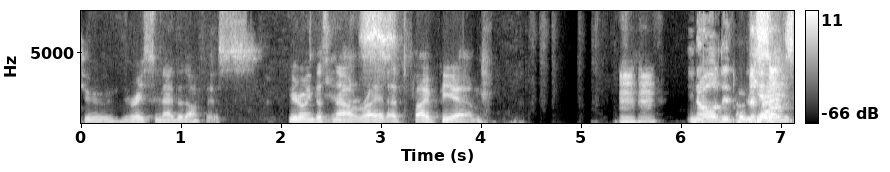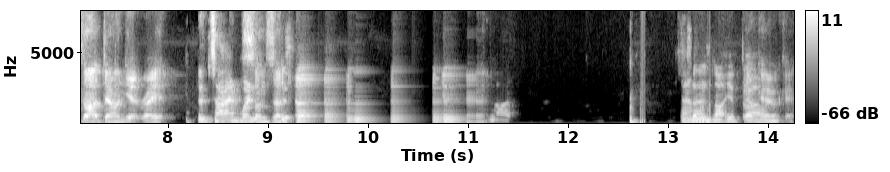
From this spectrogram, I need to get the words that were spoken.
to the Race United office. You're doing this now, right? At 5 p.m. Mm-hmm. You know the, The sun's not down yet, right? the time when sun's the not The time sun when is not yet down. Okay,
